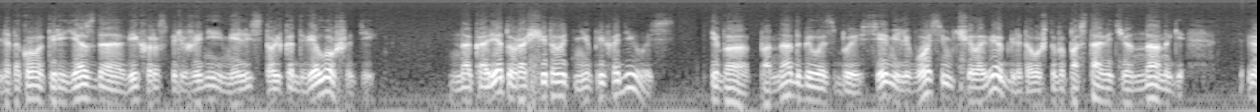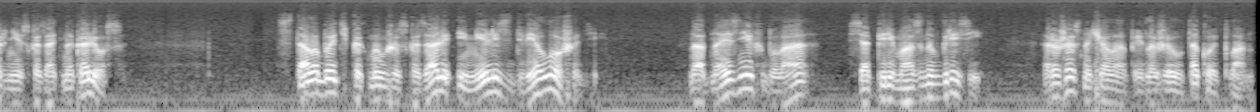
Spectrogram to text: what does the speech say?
Для такого переезда в их распоряжении имелись только две лошади. На карету рассчитывать не приходилось, ибо понадобилось бы семь или восемь человек для того, чтобы поставить ее на ноги, вернее сказать, на колеса. Стало быть, как мы уже сказали, имелись две лошади. Но одна из них была вся перемазана в грязи. Роже сначала предложил такой план.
